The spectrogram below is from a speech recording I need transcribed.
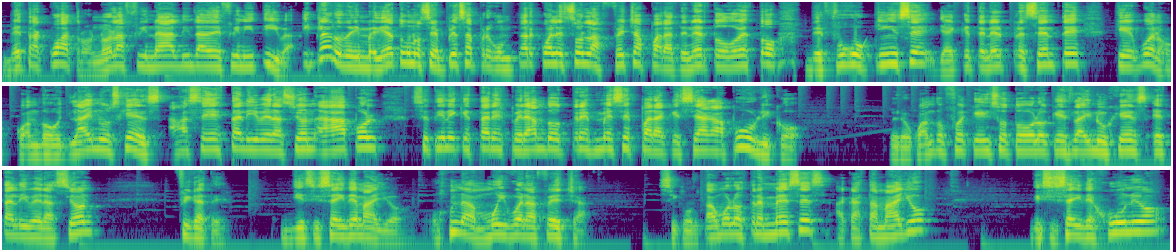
beta 4, no la final ni la definitiva. Y claro, de inmediato uno se empieza a preguntar cuáles son las fechas para tener todo esto de Fugo 15 y hay que tener presente que, bueno, cuando Linus Hace esta liberación a Apple, se tiene que estar esperando tres meses para que se haga público. Pero ¿cuándo fue que hizo todo lo que es Gens esta liberación? Fíjate, 16 de mayo, una muy buena fecha. Si contamos los tres meses, acá está mayo, 16 de junio,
